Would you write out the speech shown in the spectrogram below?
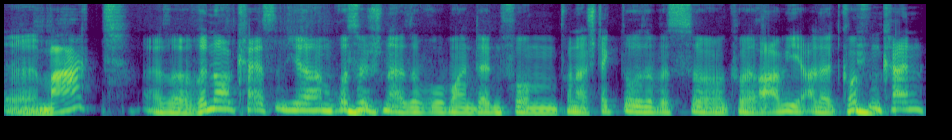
äh, Markt, also Rinnock heißen die ja im Russischen, also wo man dann von der Steckdose bis zur Kohlrabi alles kaufen kann.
